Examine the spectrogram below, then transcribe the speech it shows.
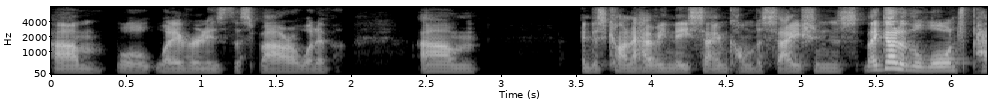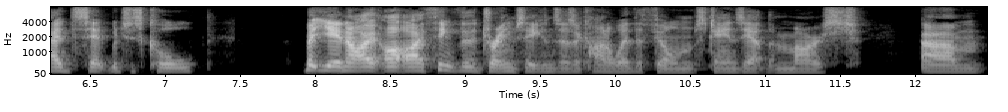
um, or whatever it is, the spa or whatever, um, and just kind of having these same conversations. They go to the launch pad set, which is cool. But yeah, no, I, I think the dream sequences are kind of where the film stands out the most. Um,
